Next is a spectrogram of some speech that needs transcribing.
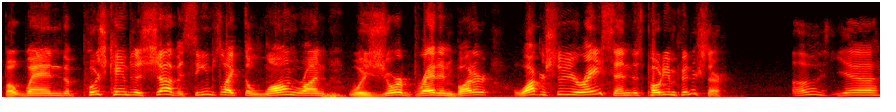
but when the push came to shove, it seems like the long run was your bread and butter. Walk us through your race and this podium finish there. Oh yeah,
